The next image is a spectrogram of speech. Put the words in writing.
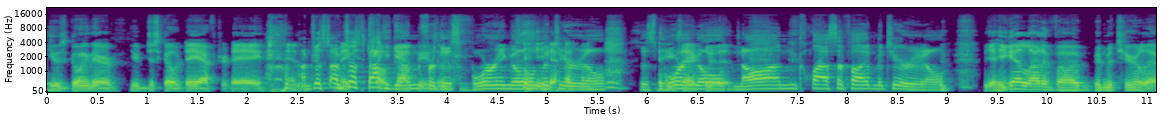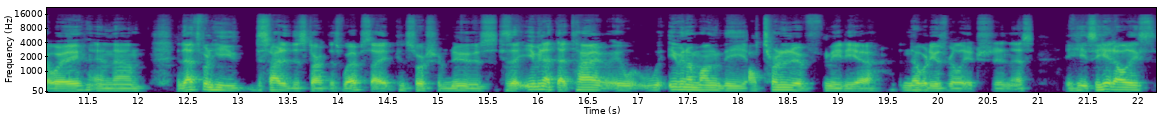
he was going there. He'd just go day after day. I'm just I'm just back again for this boring old yeah. material, this boring exactly old non-classified material. yeah, he got a lot of uh, good material that way, and, um, and that's when he decided to start this website, Consortium News. Because uh, even at that time, it, even among the alternative media, nobody was really interested in this. He, so he had all these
